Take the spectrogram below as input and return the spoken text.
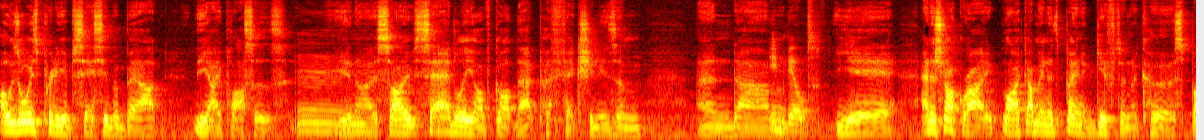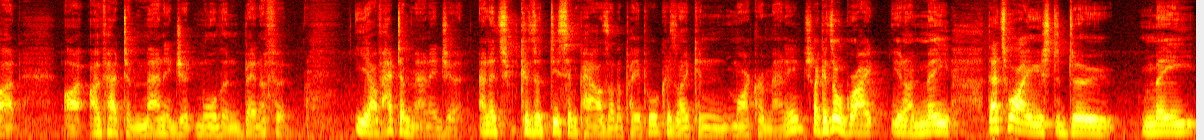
I was always pretty obsessive about the A pluses, you know. So sadly, I've got that perfectionism and. Um, Inbuilt. Yeah, and it's not great. Like, I mean, it's been a gift and a curse, but I, I've had to manage it more than benefit. Yeah, I've had to manage it, and it's because it disempowers other people because they can micromanage. Like, it's all great, you know. Me, that's why I used to do me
